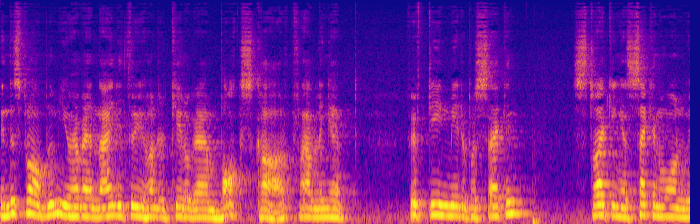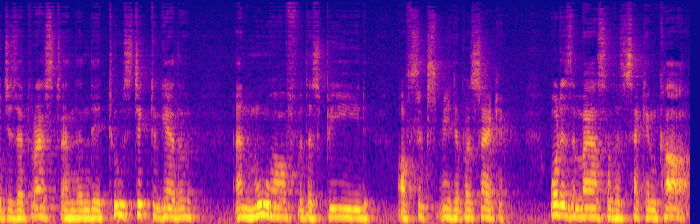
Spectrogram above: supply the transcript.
In this problem, you have a 9300 kilogram box car traveling at 15 meter per second, striking a second one which is at rest, and then the two stick together and move off with a speed of 6 meter per second. What is the mass of the second car?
